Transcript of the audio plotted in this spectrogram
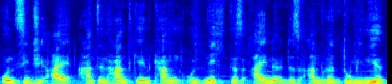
und CGI Hand in Hand gehen kann und nicht das eine das andere dominiert.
